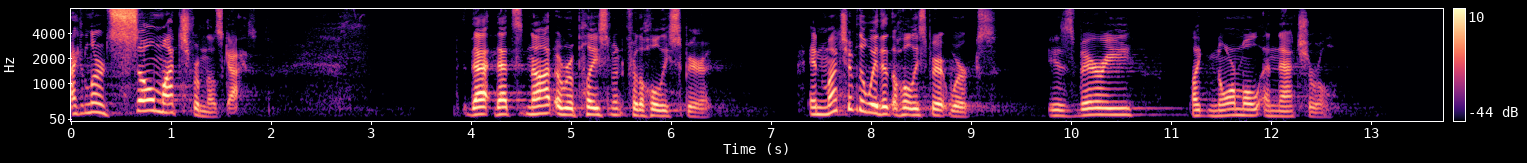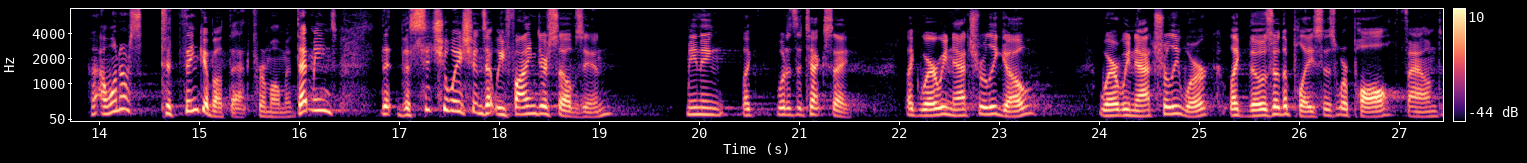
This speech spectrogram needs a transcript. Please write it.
I can learn so much from those guys. That, that's not a replacement for the Holy Spirit. And much of the way that the Holy Spirit works is very like normal and natural. I want us to think about that for a moment. That means that the situations that we find ourselves in, meaning, like, what does the text say? Like where we naturally go, where we naturally work, like those are the places where Paul found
